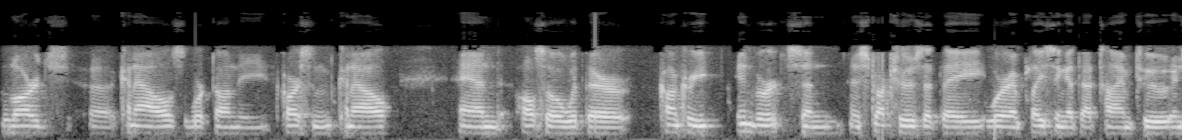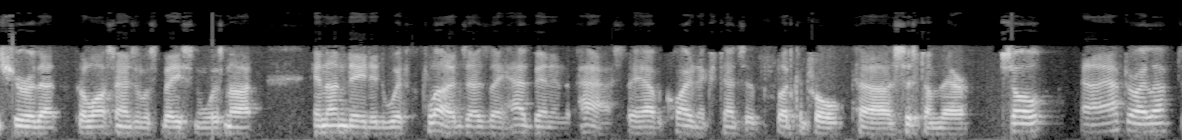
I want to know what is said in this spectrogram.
large uh, canals, worked on the Carson Canal, and also with their concrete inverts and, and, structures that they were in placing at that time to ensure that the Los Angeles basin was not inundated with floods as they had been in the past. They have quite an extensive flood control uh, system there. So uh, after I left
